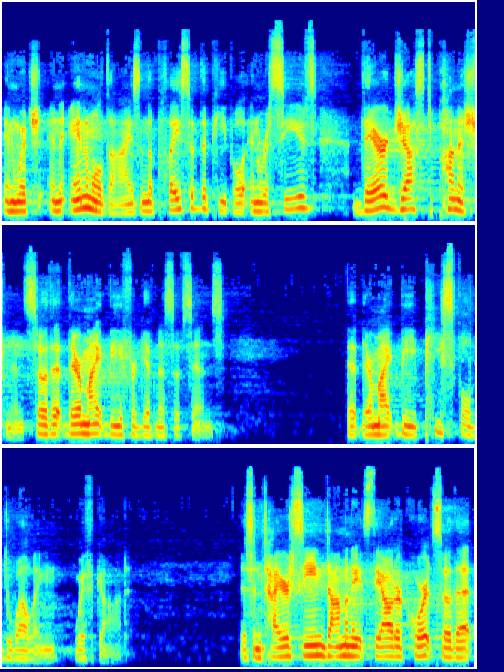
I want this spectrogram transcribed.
in which an animal dies in the place of the people and receives their just punishment so that there might be forgiveness of sins, that there might be peaceful dwelling with God. This entire scene dominates the outer court so that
